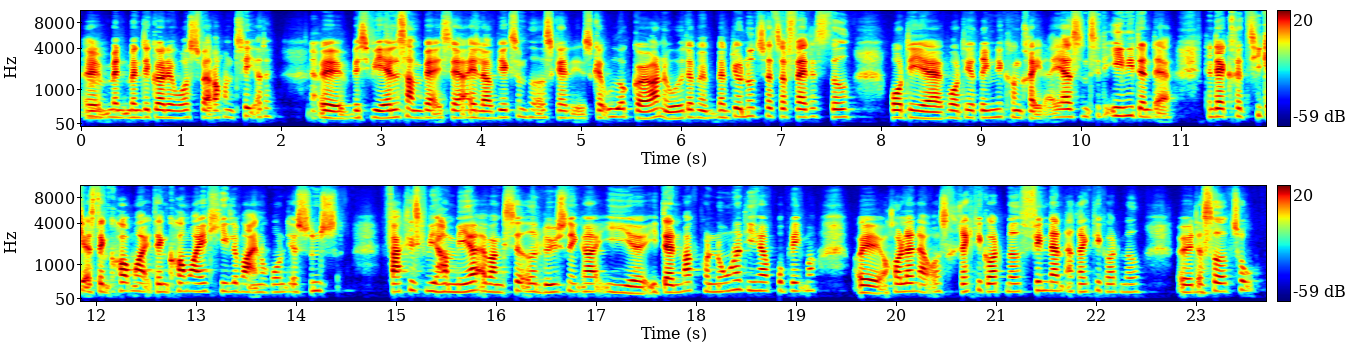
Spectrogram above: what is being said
Mm. Øh, men, men det gør det jo også svært at håndtere det, ja. øh, hvis vi alle sammen hver især, eller virksomheder skal, skal ud og gøre noget. Der, man, man bliver nødt til at tage fat et sted, hvor det er, hvor det er rimelig konkret. Og jeg er sådan set enig i den der, den der kritik. Altså, den kommer, den kommer ikke hele vejen rundt. Jeg synes faktisk, vi har mere avancerede løsninger i, øh, i Danmark på nogle af de her problemer. Øh, Holland er også rigtig godt med. Finland er rigtig godt med. Øh, der sidder to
